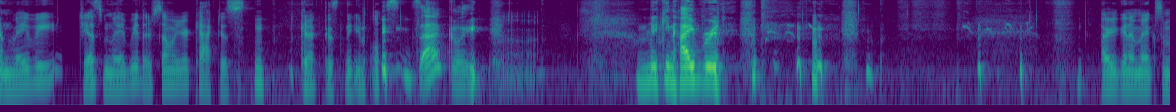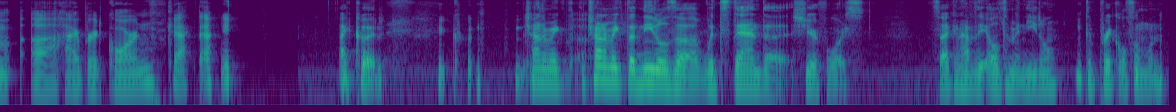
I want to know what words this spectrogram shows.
And maybe, just maybe, there's some of your cactus cactus needles. exactly. Making hybrid. Are you gonna make some uh, hybrid corn cacti? I could. Could. trying to make I'm trying to make the needles uh withstand the shear force, so I can have the ultimate needle to prickle someone.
